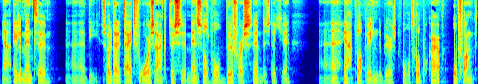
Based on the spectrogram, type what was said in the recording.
ja, elementen uh, die solidariteit veroorzaken tussen mensen, zoals bijvoorbeeld buffers. Hè, dus dat je ja, klappen in de beurs bijvoorbeeld voor op elkaar opvangt.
